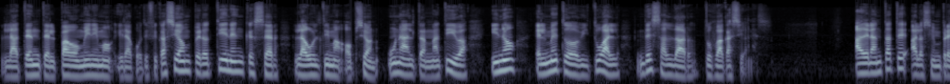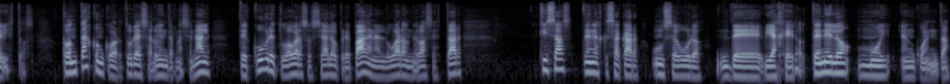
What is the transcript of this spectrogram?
latente el pago mínimo y la cuotificación, pero tienen que ser la última opción, una alternativa y no el método habitual de saldar tus vacaciones. Adelantate a los imprevistos. ¿Contás con cobertura de salud internacional? ¿Te cubre tu obra social o prepaga en el lugar donde vas a estar? quizás tengas que sacar un seguro de viajero. Tenelo muy en cuenta.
